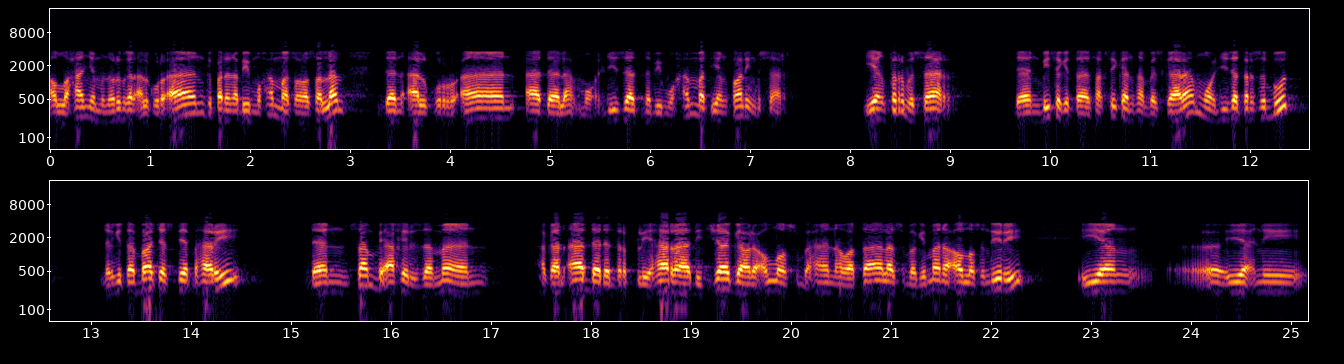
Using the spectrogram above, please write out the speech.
Allah hanya menurunkan Al-Quran kepada Nabi Muhammad SAW dan Al-Quran adalah mukjizat Nabi Muhammad yang paling besar, yang terbesar dan bisa kita saksikan sampai sekarang mukjizat tersebut dan kita baca setiap hari dan sampai akhir zaman akan ada dan terpelihara dijaga oleh Allah Subhanahu wa taala sebagaimana Allah sendiri yang uh, yakni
